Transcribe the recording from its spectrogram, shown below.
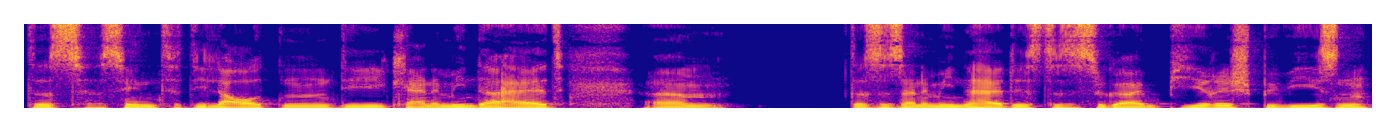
das sind die Lauten, die kleine Minderheit. Ähm, dass es eine Minderheit ist, das ist sogar empirisch bewiesen.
